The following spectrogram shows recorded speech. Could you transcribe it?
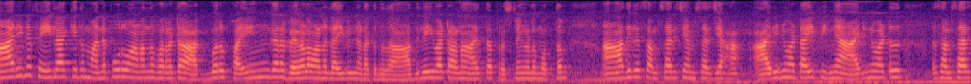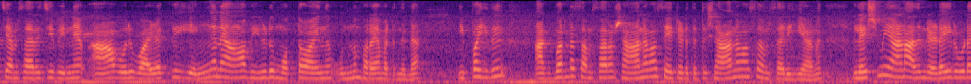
ആര്യനെ ഫെയിലാക്കിയത് മനഃപൂർവമാണെന്ന് പറഞ്ഞിട്ട് അക്ബർ ഭയങ്കര ബഹളമാണ് ലൈവിൽ നടക്കുന്നത്. ആദിലയുമായിട്ടാണ് ആദ്യത്തെ പ്രശ്നങ്ങൾ മൊത്തം ആദില സംസാരിച്ച് സംസാരിച്ച് ആര്യനുമായിട്ടായി പിന്നെ ആര്യനുമായിട്ട് സംസാരിച്ച് സംസാരിച്ച് പിന്നെ ആ ഒരു വഴക്ക് എങ്ങനെ ആ വീട് മൊത്തമായെന്ന് ഒന്നും പറയാൻ പറ്റുന്നില്ല. ഇപ്പം ഇത് അക്ബറിന്റെ സംസാരം ഷാനവാസ് ഏറ്റെടുത്തിട്ട് ഷാനവാസ് സംസാരിക്കുകയാണ്. ലക്ഷ്മിയാണ് അതിന്റെ ഇടയിലൂടെ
